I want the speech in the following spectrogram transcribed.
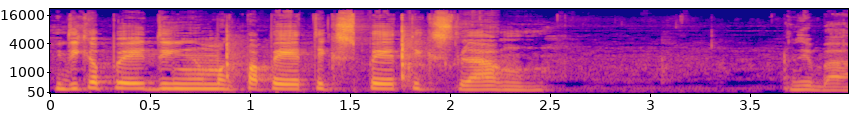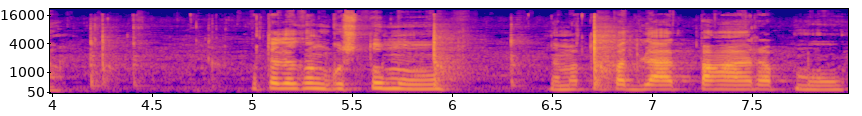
hindi ka pwedeng magpapetiks-petiks lang. Di ba? Kung talagang gusto mo na matupad lahat pangarap mo,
